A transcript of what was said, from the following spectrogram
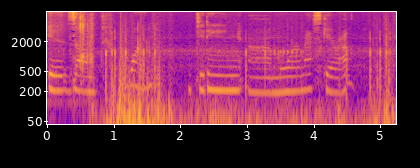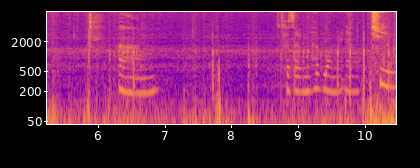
is, um, one, getting uh, more mascara. Um, because I only have one right now. Two,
